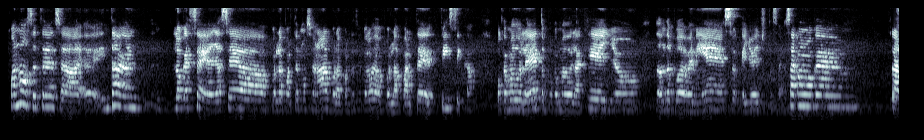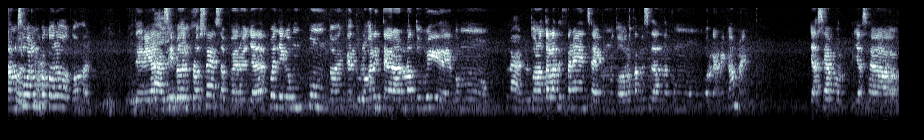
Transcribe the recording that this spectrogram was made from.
conócete, o sea, eh, indaguen lo que sea, ya sea por la parte emocional, por la parte psicológica, por la parte física, por qué me duele esto, por qué me duele aquello, de dónde puede venir eso, que yo he hecho, o sea, como que, claro, no se vuelve un poco loco diría al principio del proceso, pero ya después llega un punto en que tú logras integrarlo a tu vida y como claro. tú notas la diferencia y como todos los cambios se dan como orgánicamente. Ya sea, por, ya sea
